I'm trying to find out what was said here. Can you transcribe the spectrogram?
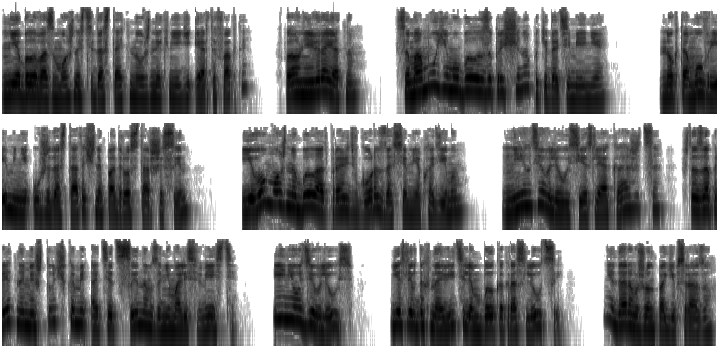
Не было возможности достать нужные книги и артефакты? Вполне вероятно. Самому ему было запрещено покидать имение, но к тому времени уже достаточно подрос старший сын. Его можно было отправить в город за всем необходимым. Не удивлюсь, если окажется, что запретными штучками отец с сыном занимались вместе. И не удивлюсь, если вдохновителем был как раз Люций. Недаром же он погиб сразу.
